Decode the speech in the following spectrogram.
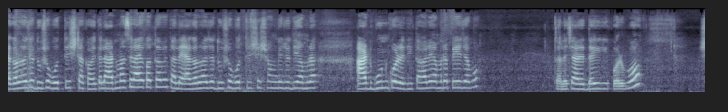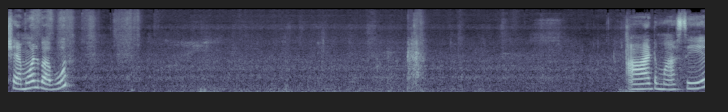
এগারো হাজার দুশো বত্রিশ টাকা হয়, তাহলে আট মাসের আয় কত হবে? তাহলে এগারো হাজার দুশো বত্রিশের সঙ্গে যদি আমরা আট গুণ করে দিই, তাহলে আমরা পেয়ে যাব। তাহলে চারের দাগে কী করব? শ্যামল বাবুর আট মাসের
